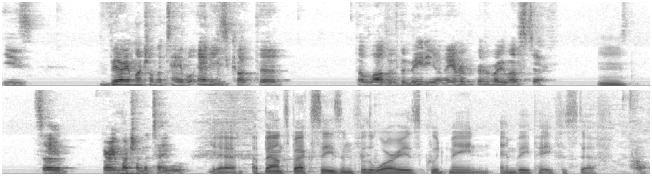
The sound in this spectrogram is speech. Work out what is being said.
is very much on the table, and he's got the the love of the media. Like every, everybody loves Steph, Mm. So very much on the table. Yeah, a bounce back season for the Warriors could mean MVP for Steph. Oh,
